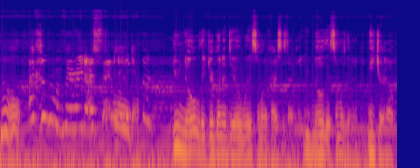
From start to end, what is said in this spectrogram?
No. I come from a very nice family. I know you do. You know that you're gonna deal with someone in crisis that night. You know that someone's gonna need your help.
